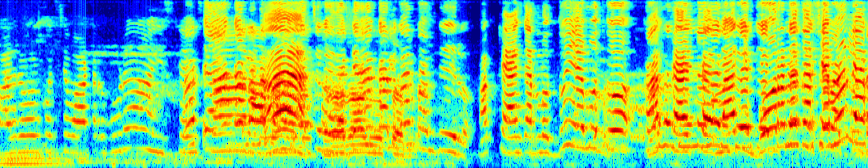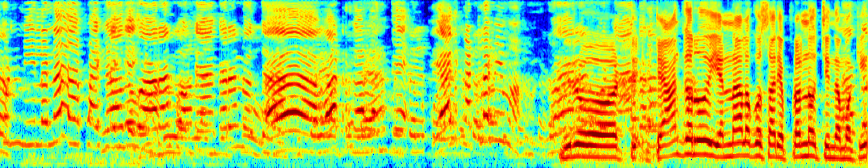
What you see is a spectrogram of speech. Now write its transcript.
పది రోజులకి వచ్చే వాటర్ కూడా ట్యాంకర్లు మాకు వద్దు ఏమొద్దు. మాకు ట్యాంకర్ మాకు బోరన్న దర్శనం లేకుండా నీళ్ళన ట్యాంకర్ అని వద్దా. మీరు ట్యాంకరు ఎన్నాళ్ళకు ఒకసారి ఎప్పుడన్నా వచ్చిందమ్మకి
